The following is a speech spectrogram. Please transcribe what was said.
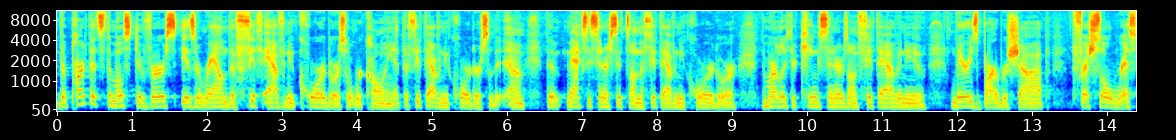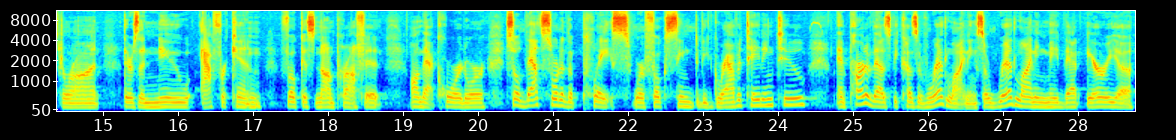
The part that's the most diverse is around the Fifth Avenue corridor, is what we're calling it, the Fifth Avenue corridor. So that um, the Maxey Center sits on the Fifth Avenue corridor. The Martin Luther King Center is on Fifth Avenue. Larry's Barbershop, Fresh Soul Restaurant. There's a new African focused nonprofit on that corridor. So that's sort of the place where folks seem to be gravitating to. And part of that is because of redlining. So redlining made that area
